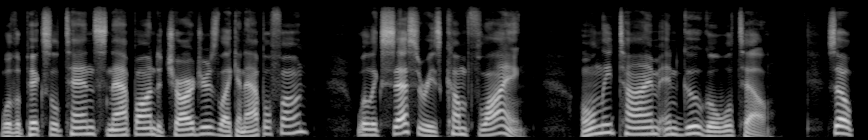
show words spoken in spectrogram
Will the Pixel 10 snap on to chargers like an Apple phone? Will accessories come flying? Only time and Google will tell. So,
